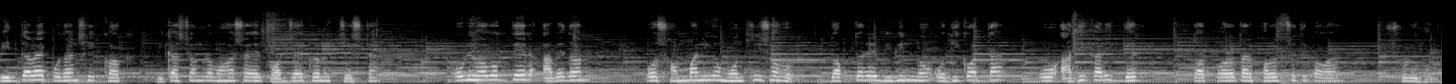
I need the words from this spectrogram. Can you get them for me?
বিদ্যালয় প্রধান শিক্ষক বিকাশচন্দ্র মহাশয়ের পর্যায়ক্রমিক চেষ্টা, অভিভাবকদের আবেদন ও সম্মানীয় মন্ত্রীসহ দপ্তরের বিভিন্ন অধিকর্তা ও আধিকারিকদের তৎপরতার ফলশ্রুতি পাওয়া শুরু হলো।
